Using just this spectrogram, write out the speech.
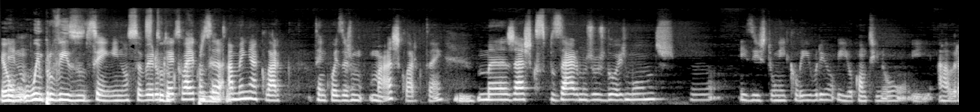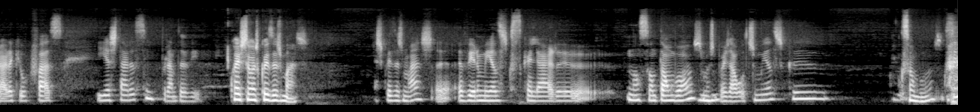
é o, o, improviso. Sim, e não saber o que é que, que vai acontecer amanhã. Claro que tem coisas más, claro que tem, hum. mas acho que se pesarmos os dois mundos, eh, existe um equilíbrio e eu continuo a adorar aquilo que faço e a estar assim perante a vida. Quais são as coisas más? As coisas más? Eh, haver meses que se calhar eh, não são tão bons, uhum. mas depois há outros meses que que são bons. Sim.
